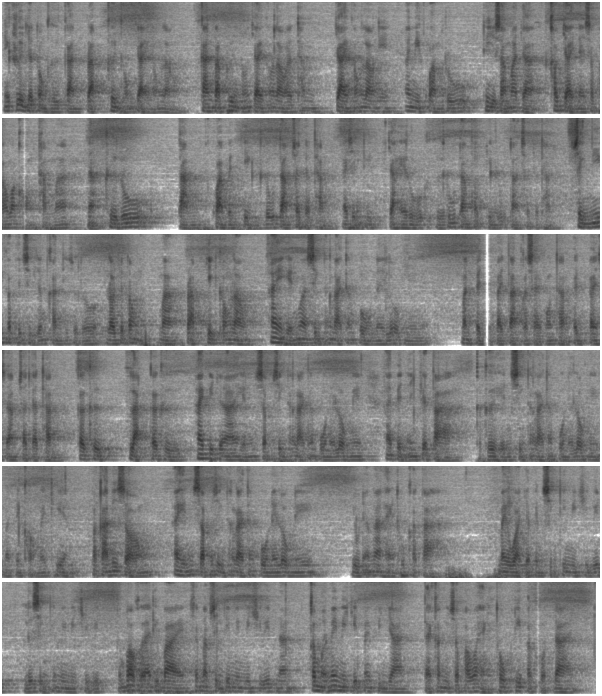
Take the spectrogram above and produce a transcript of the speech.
นี่คลื่นจะตรงคือการปรับคลื่นของใจของเรา การปรับคลื่นของใจของเราทำใจของเรานี่ให้มีความรู้ที่สามารถจะเข้าใจในสภาวะของธรรมะนะคือรู้ตามความเป็นจริง รู้ตามสัจธรรมในสิ่งที่จะให้รู้ก็คือรู้ตามความจริง รู้ตามสัจธรรม สิ่งนี้ก็เป็นสิ่งสำคัญที่สุดเราจะต้องมาปรับจิตของเรา ให้เห็นว่าสิ่งทั้งหลายทั้งปวงในโลกนี้ มันเป็นไปตามกระแสของธรรมเป็นไปตามสัจธรรม ก็คือหลักก็คือให้พิจารณาเห็นสรรพสิ่งทั้งหลายทั้งปวงในโลกนี้ ให้เป็นอนิจจตา ก็คือเห็นสิ่งทั้งหลายทั้งปวงในโลกนี้มันเป็นของไม่เที่ยง ประการที่สองให้เห็นสรรพสิ่งทั้งหลายทั้งปวงในโลกนี้ อยู่ในอำนาจแห่งทุกขตา ไม่ว่าจะเป็นสิ่งที่มีชีวิตหรือสิ่งที่ไม่มีชีวิตหลวงพ่อเคยอธิบายสำหรับสิ่งที่ไม่มีชีวิตนั้น ก็เหมือนไม่มีจิตไม่มีวิญญาณ แต่เขามีสภาวะแห่งทุกข์ที่ปรากฏได้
